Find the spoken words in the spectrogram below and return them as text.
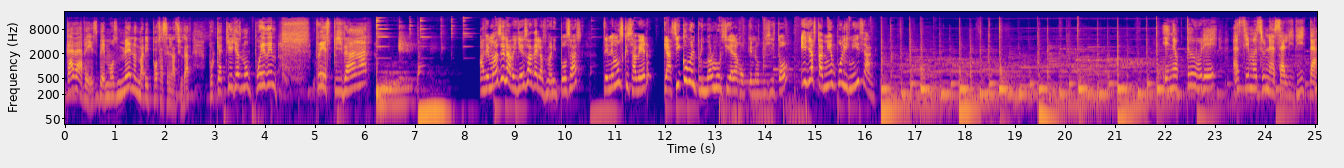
cada vez vemos menos mariposas en la ciudad, porque aquí ellas no pueden respirar. Además de la belleza de las mariposas, tenemos que saber que así como el primer murciélago que nos visitó, ellas también polinizan. En octubre hacemos una salidita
